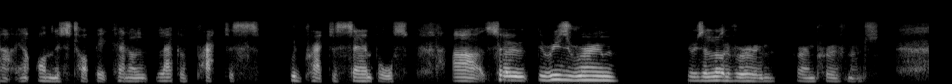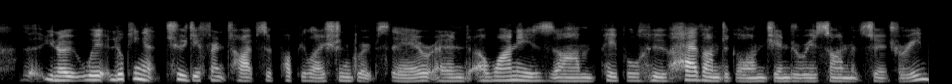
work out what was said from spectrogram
uh, on this topic and a lack of practice, good practice samples. Uh, so there is room, there is a lot of room for improvement you know, we're looking at two different types of population groups there, and uh, one is um, people who have undergone gender reassignment surgery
